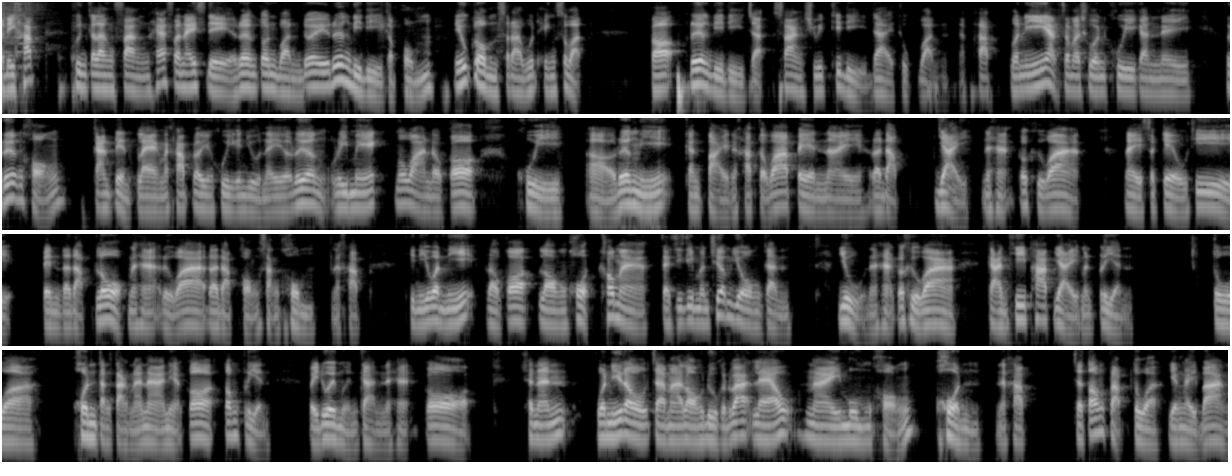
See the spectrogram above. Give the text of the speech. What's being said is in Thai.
สวัสดีครับ คุณกำลังฟัง Have a nice day เริ่มต้นวันด้วยเรื่องดีๆ กับผม นิ้วกลมสราวุธเองสวัสดิ์เพราะเรื่องดีๆ จะสร้างชีวิตที่ดีได้ทุกวันนะครับ วันนี้อยากจะมาชวนคุยกันในเรื่องของการเปลี่ยนแปลงนะครับ เรายังคุยกันอยู่ในเรื่อง remake เมื่อวานเราก็คุยเรื่องนี้กันไปนะครับ แต่ว่าเป็นในระดับใหญ่นะฮะก็คือว่าในสเกลที่เป็นระดับโลกนะฮะหรือว่าระดับของสังคมนะครับ ทีนี้วันนี้เราก็ลองหดเข้ามา แต่จริงๆมันเชื่อมโยงกันอยู่นะฮะก็คือว่าการที่ภาพใหญ่มันเปลี่ยนตัวคนต่างๆ นานาเนี่ยก็ต้องเปลี่ยนไปด้วยเหมือนกันนะฮะก็ฉะนั้นวันนี้เราจะมาลองดูกันว่าแล้วในมุมของคนนะครับ จะต้องปรับตัวยังไงบ้าง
